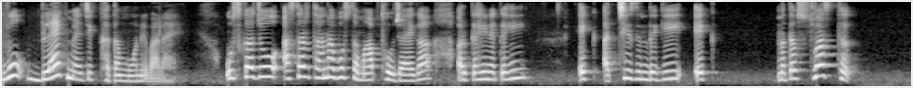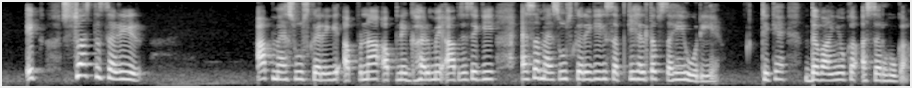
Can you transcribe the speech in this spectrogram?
वो ब्लैक मैजिक ख़त्म होने वाला है। उसका जो असर था ना, वो समाप्त हो जाएगा और कहीं ना कहीं एक अच्छी ज़िंदगी, एक मतलब स्वस्थ, एक स्वस्थ शरीर आप महसूस करेंगे। अपना, अपने घर में आप, जैसे कि ऐसा महसूस करेंगे कि सबकी हेल्थ अब सही हो रही है, ठीक है? दवाइयों का असर होगा,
